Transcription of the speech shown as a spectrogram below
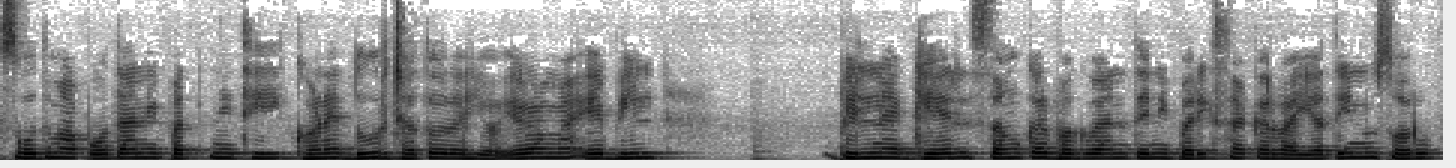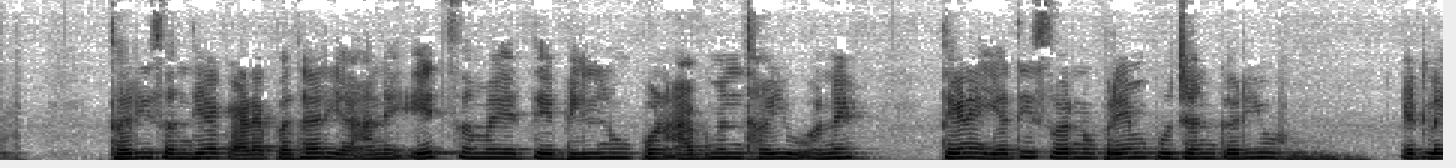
શોધમાં પોતાની પત્નીથી ઘણે દૂર જતો રહ્યો. એવામાં એ ભીલ, ભીલને ઘેર શંકર ભગવાન તેની પરીક્ષા કરવા યતિનું સ્વરૂપ ધરી સંધ્યાકાળે પધાર્યા અને એ જ સમયે તે ભીલનું પણ આગમન થયું અને તેણે યતીશ્વરનું પ્રેમ પૂજન કર્યું. એટલે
